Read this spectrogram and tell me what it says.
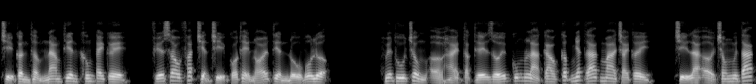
chỉ cần thẩm nam thiên không tay kê, phía sau phát triển chỉ có thể nói tiền đồ vô lượng. Huyễn thú trồng ở hải tặc thế giới cũng là cao cấp nhất ác ma trái cây, chỉ là ở trong nguyên tắc,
